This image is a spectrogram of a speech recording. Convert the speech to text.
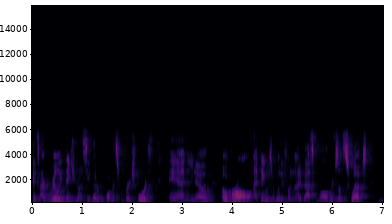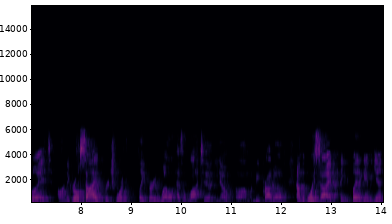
because I really think you're going to see a better performance from Bridgeforth. And, you know, overall, I think it was a really fun night of basketball. Richland swept, but on the girls' side, Bridgeforth played very well, has a lot to, you know, um, be proud of. And on the boys' side, I think you play that game again,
